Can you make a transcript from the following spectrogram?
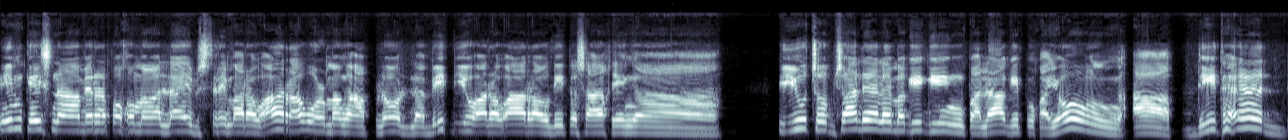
in case na meron na po akong mga live stream araw-araw or mga upload na video araw-araw dito sa aking ah, YouTube channel ay magiging palagi po kayong updated.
